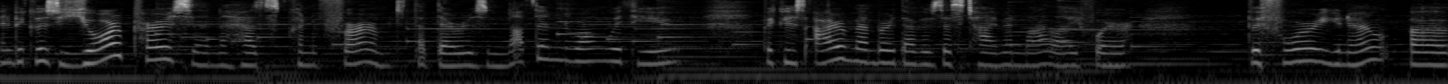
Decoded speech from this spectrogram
And because your person has confirmed that there is nothing wrong with you, because I remember there was this time in my life where, before, you know, uh,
